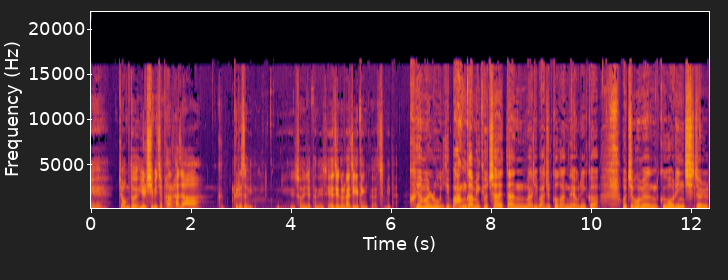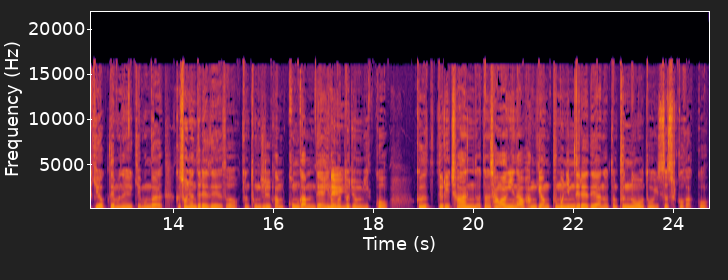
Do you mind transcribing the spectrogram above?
예, 좀 더 열심히 재판을 하자. 그, 그래서 소인 재판에서 애정을 가지게 된 것 같습니다. 그야말로 이게 망감이 교차했단 말이 맞을 것 같네요. 그러니까 어찌 보면 그 어린 시절 기억 때문에 이렇게 뭔가 그 소년들에 대해서 어떤 동질감, 공감대 이런 네. 것도 좀 있고 그들이 처한 어떤 상황이나 환경, 부모님들에 대한 어떤 분노도 있었을 것 같고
